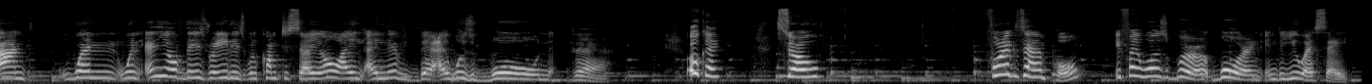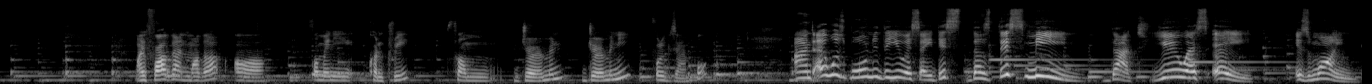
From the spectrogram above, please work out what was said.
and when when any of the Israelis will come to say, "Oh, I I lived there. I was born there." Okay, so for example, if I was born in the USA, my father and mother are from any country, from German, Germany, for example, and I was born in the USA. This does this mean that USA is mine?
